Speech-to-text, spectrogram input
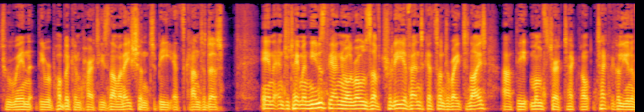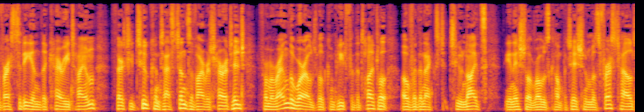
to win the Republican Party's nomination to be its candidate. In entertainment news, the annual Rose of Tralee event gets underway tonight at the Munster Technical University in the Kerry town. 32 contestants of Irish heritage from around the world will compete for the title over the next two nights. The initial Rose competition was first held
